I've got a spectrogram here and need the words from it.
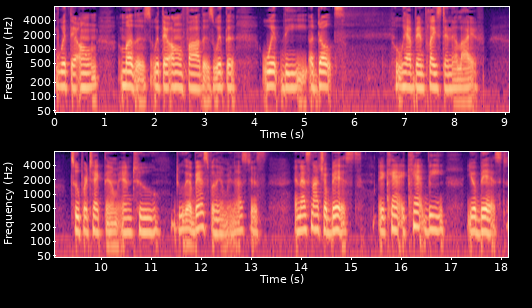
with their own mothers with their own fathers with the with the adults who have been placed in their life to protect them and to do their best for them. And that's just and that's not your best. It can't it can't be your best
